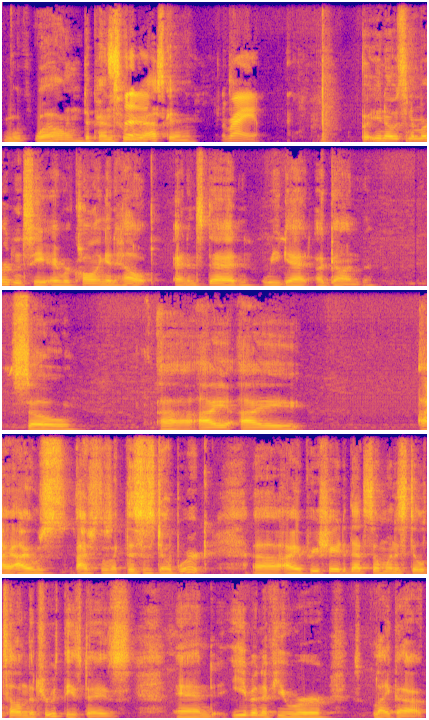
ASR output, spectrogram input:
and well, depends who you're asking. Right. But you know, it's an emergency and we're calling in help, and instead we get a gun. So uh, I I I, I was I was like, this is dope work. Uh, I appreciated that someone is still telling the truth these days, and even if you were like a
